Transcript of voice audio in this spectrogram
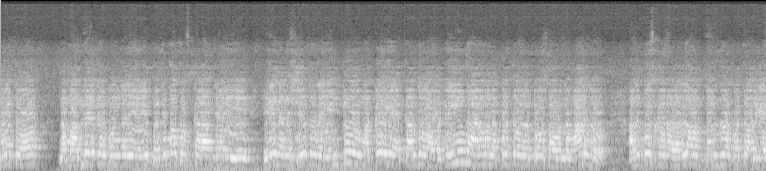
ಇವತ್ತು ನಮ್ಮ ಅಂಬೇಡ್ಕರ್ ಬಂದಲ್ಲಿ ಪ್ರತಿಭಾ ಪುರಸ್ಕಾರ ಅಂತ ಹೇಳಿ ಇಡೀ ನನ್ನ ಕ್ಷೇತ್ರದ ಎಂಟು ಮಕ್ಕಳಿಗೆ ಕರೆದು ಅವರ ಕೈಯಿಂದ ಹಣವನ್ನು ಕೊಟ್ಟು ಅವರು ಪ್ರೋತ್ಸಾಹವನ್ನು ಮಾಡಿದ್ರು. ಅದಕ್ಕೋಸ್ಕರ ನಾವೆಲ್ಲ ಒಂದು ದುರ್ದಿನ ಕೊಟ್ಟು ಅವರಿಗೆ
